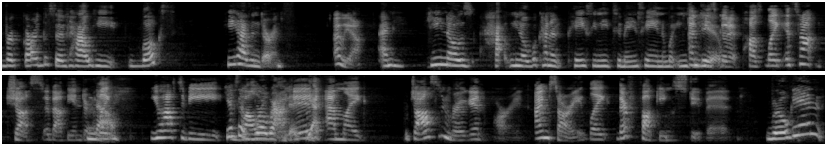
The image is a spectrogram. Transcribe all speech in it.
regardless of how he looks, he has endurance. Oh yeah, And he knows how you know what kind of pace you need to maintain and what you need and to do. And he's good at puzzle. Like it's not just about the endurance. no. Like you have to be You have to well well-rounded, rounded, yes. and like Joss and Rogan aren't. I'm sorry, like they're fucking stupid. Rogan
